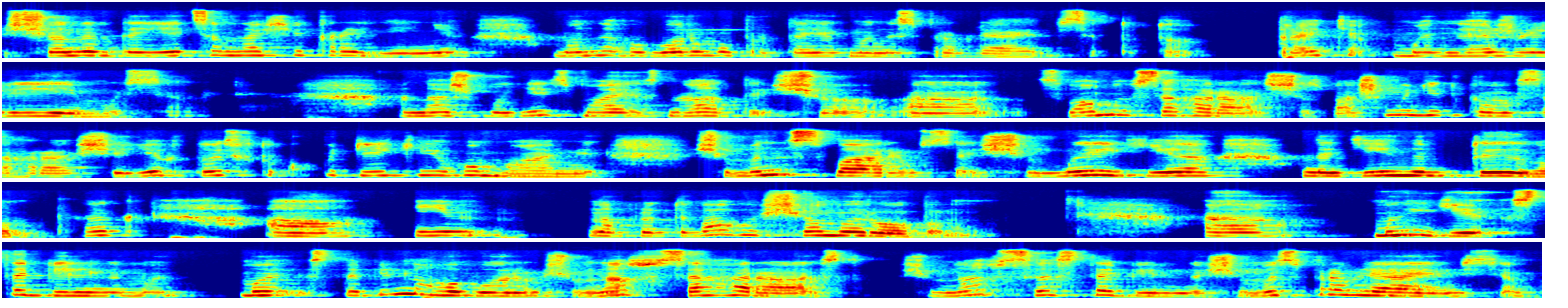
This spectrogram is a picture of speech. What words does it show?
що не вдається в нашій країні. Ми не говоримо про те, як ми не справляємося. Тобто, третє, ми не жаліємося. А наш боєць має знати, що е, з вами все гаразд, що з вашими дітками все гаразд, що є хтось, хто купить ліки його мамі, що ми не сваримося, що ми є надійним тилом. Так? А, І на противагу, що ми робимо? Ми є стабільними. Ми стабільно говоримо, що в нас все гаразд, що в нас все стабільно, що ми справляємося,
